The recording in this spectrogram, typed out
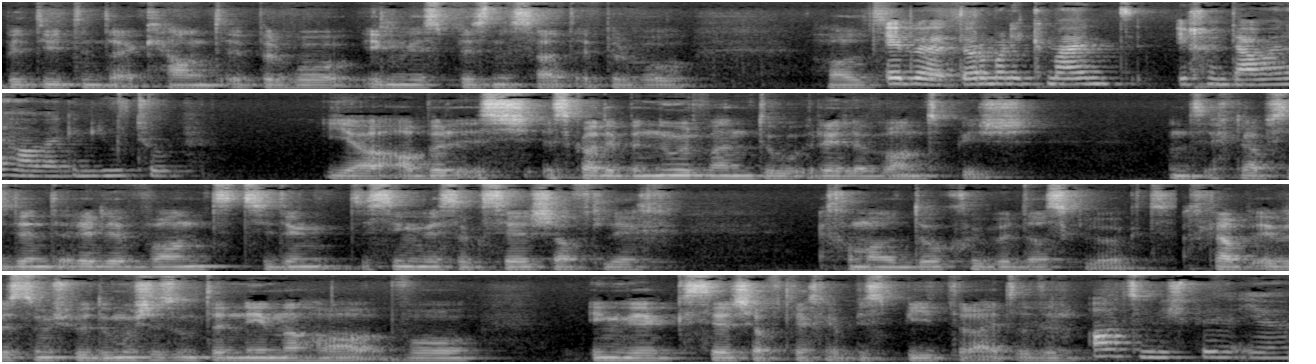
bedeutender Account, jemand, der irgendwie ein Business hat, jemand, der halt... Eben, darum habe ich gemeint, ich könnte auch einen haben wegen YouTube. Ja, aber es, es geht eben nur, wenn du relevant bist. Und ich glaube, sie sind relevant, sie tun, das ist irgendwie so gesellschaftlich. Ich habe mal ein Doku über das geschaut. Ich glaube, eben zum Beispiel, du musst ein Unternehmen haben, wo irgendwie gesellschaftlich etwas beiträgt. Oder, Ah, zum Beispiel, ja.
